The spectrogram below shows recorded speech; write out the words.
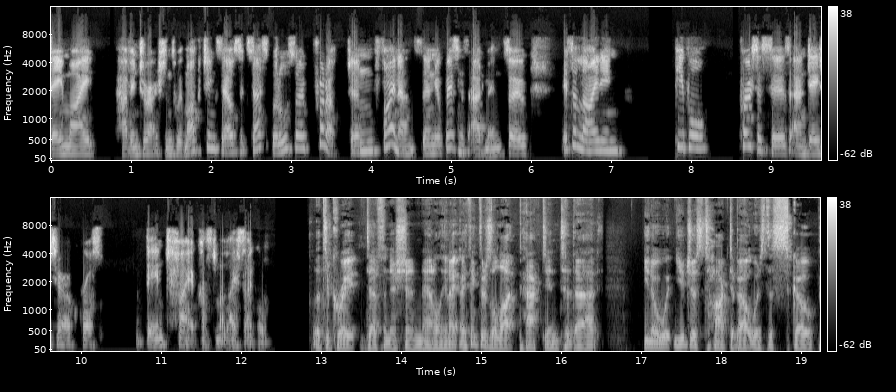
they might have interactions with marketing, sales, success, but also product and finance and your business admin. So, it's aligning people, processes, and data across the entire customer lifecycle. That's a great definition, Natalie. And I, I, think there's a lot packed into that. You know, what you just talked about was the scope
